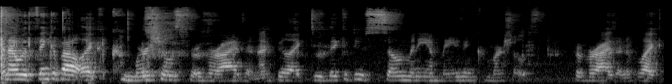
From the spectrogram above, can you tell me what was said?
and I would think about like commercials for Verizon. I'd be like, dude, they could do so many amazing commercials for Verizon of like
